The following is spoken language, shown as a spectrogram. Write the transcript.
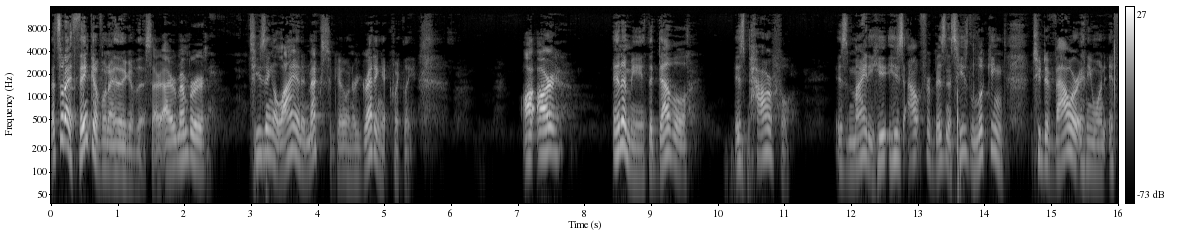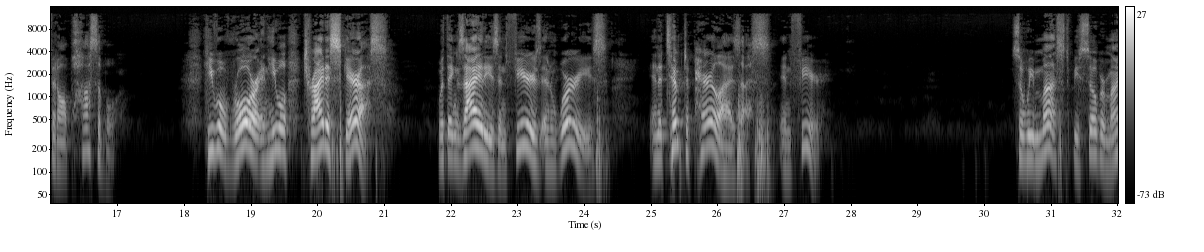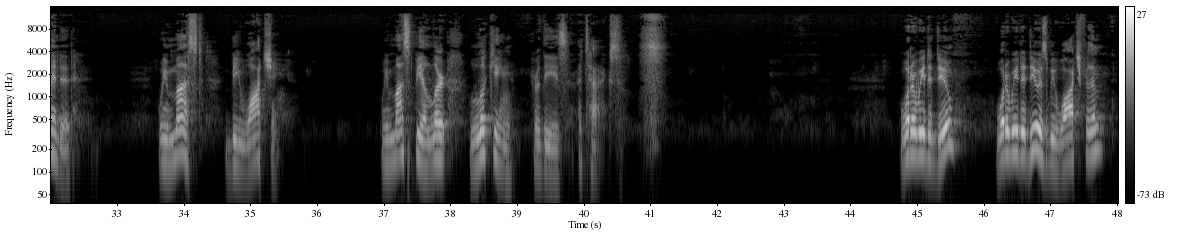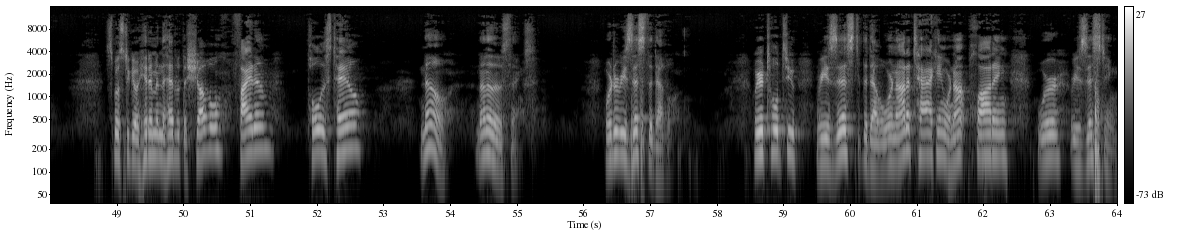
That's what I think of when I think of this. I, I remember teasing a lion in Mexico and regretting it quickly. Our, our enemy, the devil, is powerful, is mighty. He, he's out for business. He's looking to devour anyone if at all possible. He will roar and he will try to scare us with anxieties and fears and worries and attempt to paralyze us in fear. So we must be sober minded. We must be watching. We must be alert, looking for these attacks. What are we to do? What are we to do as we watch for them? Supposed to go hit him in the head with a shovel, fight him, pull his tail? No, none of those things. We're to resist the devil. We are told to resist the devil. We're not attacking, we're not plotting, we're resisting.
